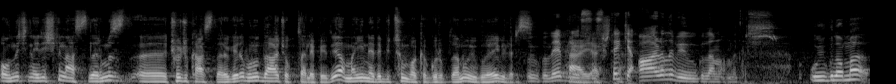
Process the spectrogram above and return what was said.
Onun için erişkin hastalarımız e, çocuk hastalara göre bunu daha çok talep ediyor ama yine de bütün vaka gruplarını uygulayabiliriz. Her Uygulayabiliyorsunuz. yaşta. Peki ağrılı bir uygulama mıdır? Uygulama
